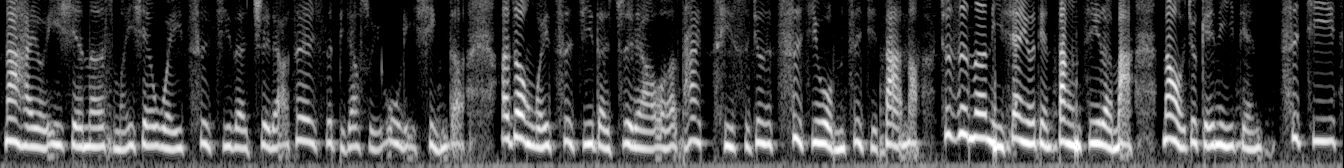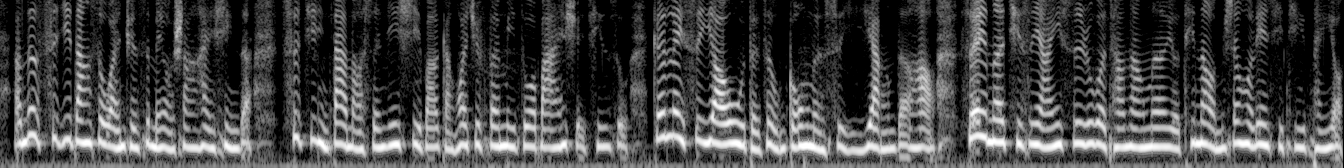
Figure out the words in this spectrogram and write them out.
那还有一些呢，什么一些维持。刺激的治疗，这是比较属于物理性的。那这种微刺激的治疗，呃，它其实就是刺激我们自己大脑，就是呢，你现在有点宕机了嘛，那我就给你一点刺激，然后这个刺激当时完全是没有伤害性的，刺激你大脑神经细胞赶快去分泌多巴胺、血清素，跟类似药物的这种功能是一样的哈。所以呢，其实杨医师如果常常呢有听到我们生活练习题朋友，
